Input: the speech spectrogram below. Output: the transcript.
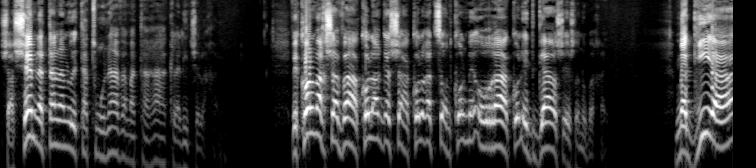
שהשם נתן לנו את התמונה והמטרה הכללית של החיים. וכל מחשבה, כל הרגשה, כל רצון, כל מאורע, כל אתגר שיש לנו בחיים, מגיע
